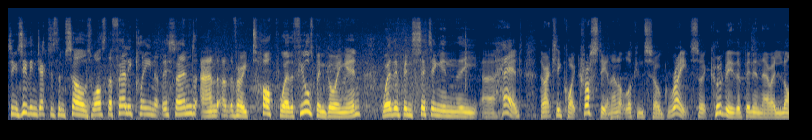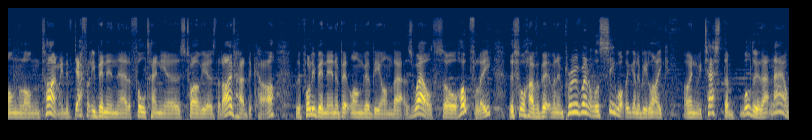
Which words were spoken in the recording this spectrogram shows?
So you can see the injectors themselves, whilst they're fairly clean at this end and at the very top where the fuel's been going in, where they've been sitting in the uh, head, they're actually quite crusty and they're not looking so great. So it could be they've been in there a long, long time. I mean, they've definitely been in there the full 10 years, 12 years that I've had the car. They've probably been in a bit longer beyond that as well. So hopefully this will have a bit of an improvement and we'll see what they're going to be like when we test them. We'll do that now.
